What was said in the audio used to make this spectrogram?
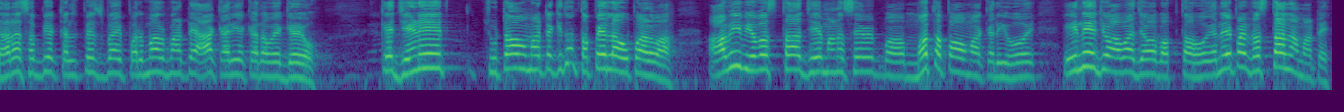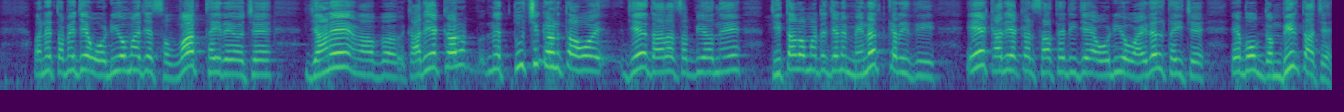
ધારાસભ્ય કલ્પેશભાઈ પરમાર માટે આ હવે ગયો કે જેણે ચૂંટાવા માટે કીધું તપેલા ઉપાડવા. આવી વ્યવસ્થા જે માણસે મત અપાવવામાં કરી હોય, એને જો આવા જવાબ આપતા હોય, અને એ પણ રસ્તાના માટે. અને તમે જે ઓડિયોમાં જે સંવાદ થઈ રહ્યો છે, જાણે કાર્યકરને તુચ્છ ગણતા હોય, જે ધારાસભ્યને જીતાડવા માટે જેણે મહેનત કરી હતી એ કાર્યકર સાથેની જે ઓડિયો વાયરલ થઈ છે, એ બહુ ગંભીરતા છે.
